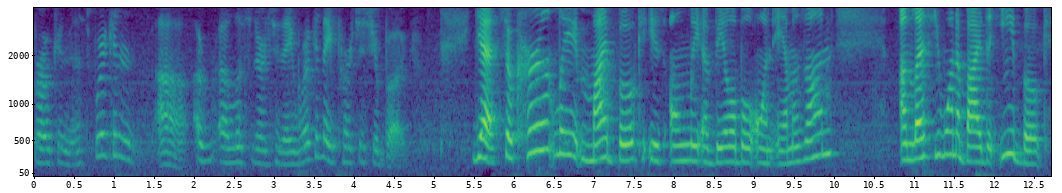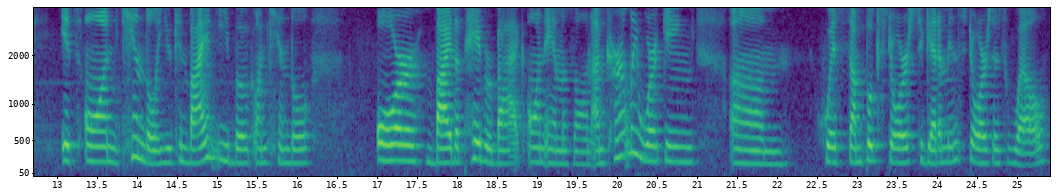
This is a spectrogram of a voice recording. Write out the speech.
Brokenness, where can uh, a, a listener today, where can they purchase your book? Yes, so currently my book is only available on Amazon. Unless you want to buy the ebook, it's on Kindle. You can buy an ebook on Kindle or buy the paperback on Amazon. I'm currently working um, with some bookstores to get them in stores as well.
